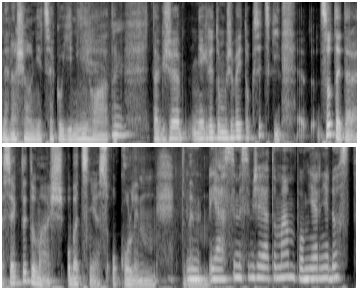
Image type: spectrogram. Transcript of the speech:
nenašel nic jako jiného. A tak, hmm. Takže někdy to může být toxický. Co ty, Teres, jak ty to máš obecně s okolím tvým? Mm, já si myslím, že já to mám poměrně dost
